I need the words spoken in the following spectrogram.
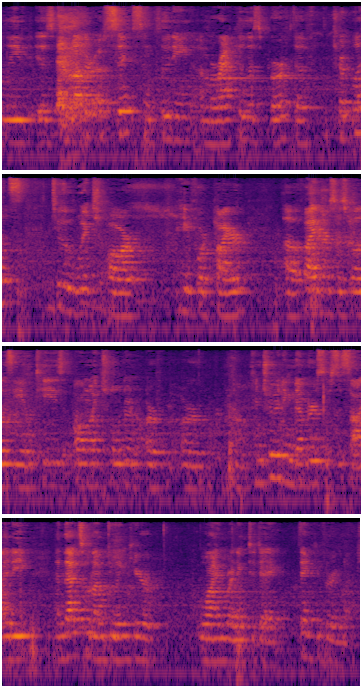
believe, is a mother of six, including a miraculous birth of triplets, two of which are Hayfork Fire uh, fighters as well as EMTs. All my children are, are um, contributing members of society, and that's what I'm doing here while I'm running today. Thank you very much.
